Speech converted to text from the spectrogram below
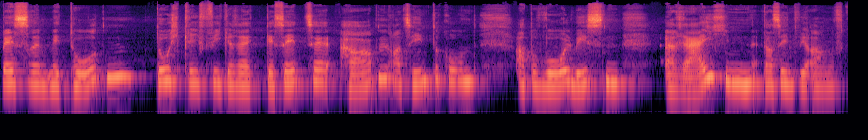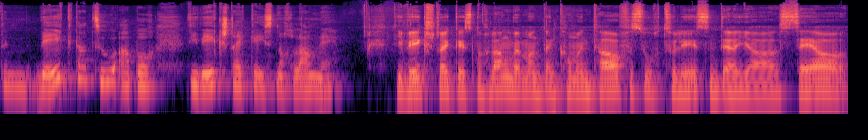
bessere Methoden, durchgriffigere Gesetze haben als Hintergrund, aber wohl wissen, erreichen, da sind wir auf dem Weg dazu, aber die Wegstrecke ist noch lange. Die Wegstrecke ist noch lang, wenn man den Kommentar versucht zu lesen, der ja sehr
